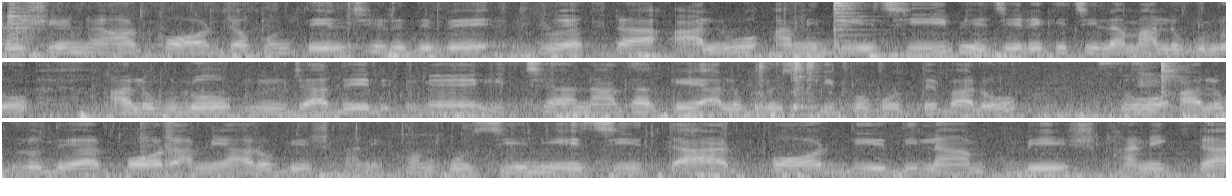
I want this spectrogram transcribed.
কষিয়ে নেওয়ার পর যখন তেল ছেড়ে দেবে, দু একটা আলু আমি দিয়েছি, ভেজে রেখেছিলাম আলুগুলো। আলুগুলো যাদের ইচ্ছা না থাকে আলুগুলো স্কিপও করতে পারো। তো আলুগুলো দেওয়ার পর আমি আরও বেশ খানিকক্ষণ কষিয়ে নিয়েছি। তারপর দিয়ে দিলাম বেশ খানিকটা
